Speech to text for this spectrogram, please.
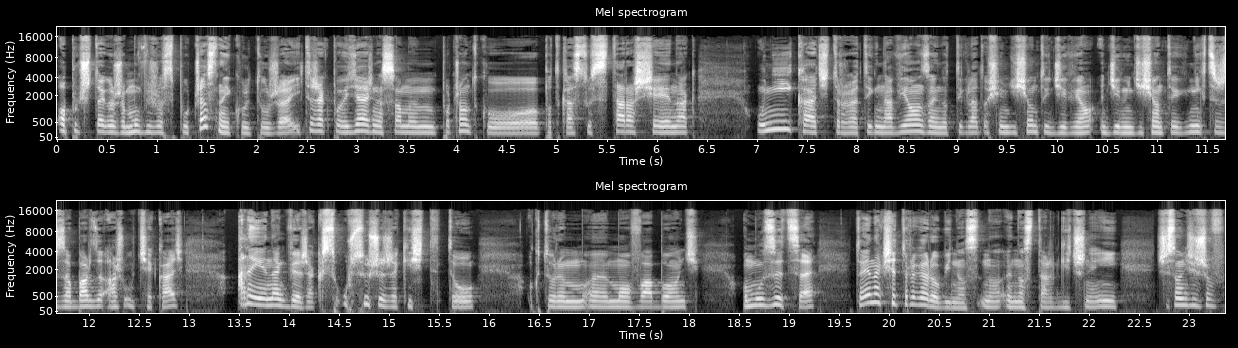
oprócz tego, że mówisz o współczesnej kulturze i też jak powiedziałeś na samym początku podcastu, starasz się jednak unikać trochę tych nawiązań do tych lat 80., 90., nie chcesz za bardzo aż uciekać, ale jednak wiesz, jak usłyszysz jakiś tytuł, o którym e, mowa, bądź o muzyce, to jednak się trochę robi nostalgicznie. I czy sądzisz, że w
